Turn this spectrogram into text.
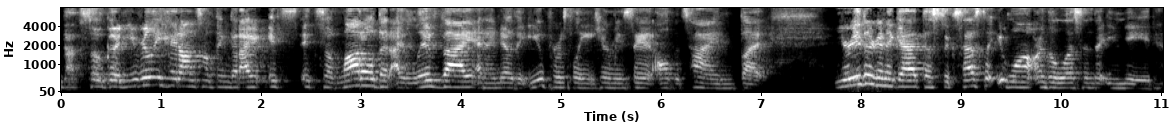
That's so good. You really hit on something that I it's it's a model that I live by and I know that you personally hear me say it all the time, but you're either going to get the success that you want or the lesson that you need.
